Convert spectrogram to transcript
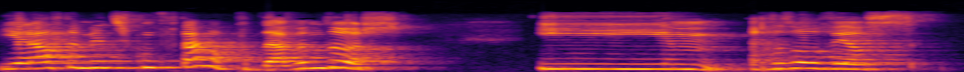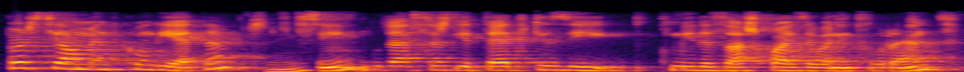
e era altamente desconfortável, porque dava-me dores. E hum, resolveu-se parcialmente com dieta, sim. sim, mudanças dietéticas e comidas às quais eu era intolerante,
